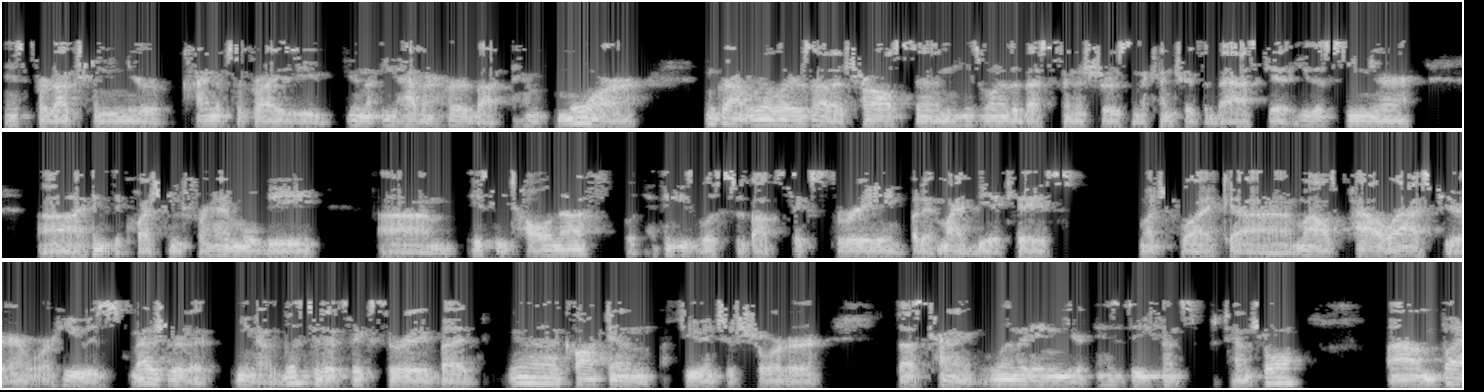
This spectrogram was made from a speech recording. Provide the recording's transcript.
his production, and you're kind of surprised you you're not, you haven't heard about him more. Grant Riller is out of Charleston. He's one of the best finishers in the country at the basket. He's a senior. Uh, I think the question for him will be, um, is he tall enough? I think he's listed about six three, but it might be a case much like uh, Myles Powell last year, where he was measured at, you know, listed at six three, but uh, clocked in a few inches shorter, thus kind of limiting your, his defense potential. Um, but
